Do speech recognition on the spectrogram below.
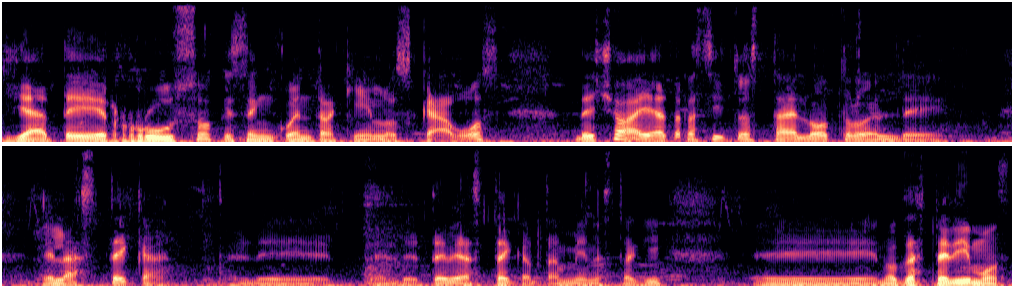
yate ruso que se encuentra aquí en Los Cabos. De hecho, allá atrásito está el otro, el de el Azteca el de, TV Azteca también está aquí. Eh, nos despedimos.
